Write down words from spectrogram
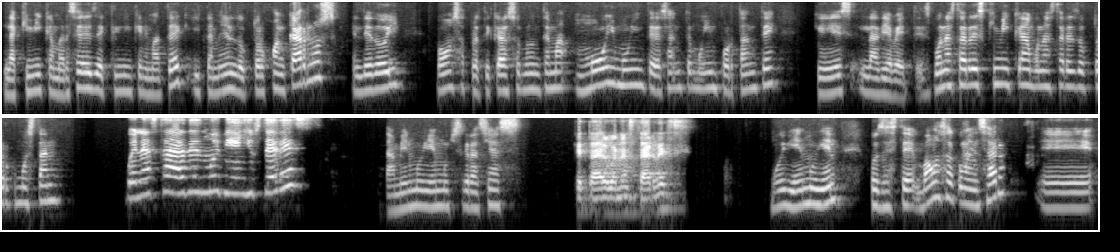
la química Mercedes de Clínica Imatec y también el doctor Juan Carlos. El día de hoy vamos a platicar sobre un tema muy, muy interesante, muy importante, que es la diabetes. Buenas tardes, química. Buenas tardes, doctor. ¿Cómo están? Buenas tardes, muy bien. ¿Y ustedes? También muy bien, muchas gracias. ¿Qué tal? Buenas tardes. Muy bien, muy bien. Pues este, vamos a comenzar. Eh,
